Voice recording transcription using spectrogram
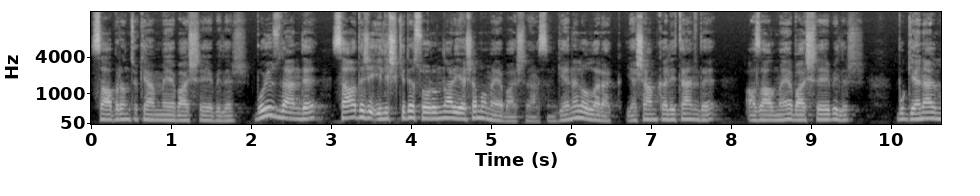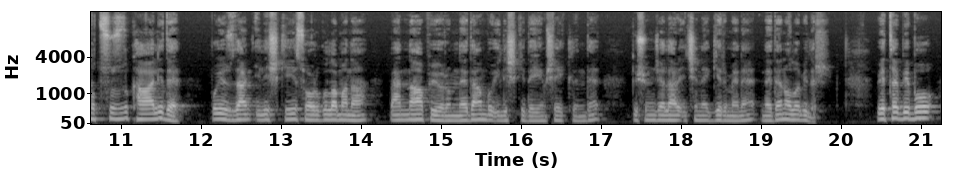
sabrın tükenmeye başlayabilir. Bu yüzden de sadece ilişkide sorunlar yaşamamaya başlarsın. Genel olarak yaşam kaliten de azalmaya başlayabilir. Bu genel mutsuzluk hali de bu yüzden ilişkiyi sorgulamana, ben ne yapıyorum, neden bu ilişkideyim şeklinde düşünceler içine girmene neden olabilir. Ve tabi bu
